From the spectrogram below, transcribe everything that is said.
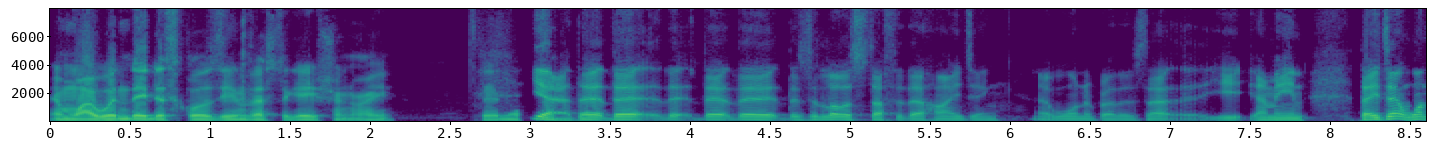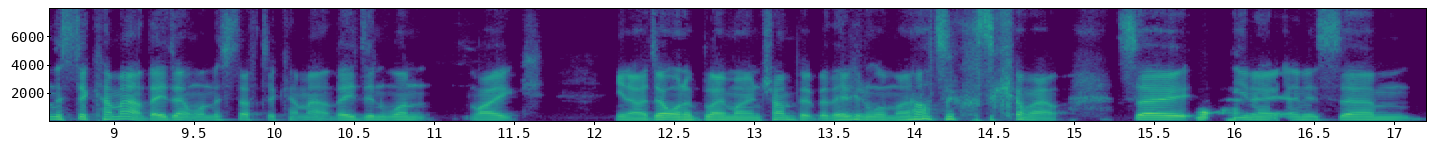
and why wouldn't they disclose the investigation? Right? Yeah, they're, they're, they're, there's a lot of stuff that they're hiding at Warner Brothers. That I mean, they don't want this to come out. They don't want this stuff to come out. They didn't want like, you know, I don't want to blow my own trumpet, but they didn't want my article to come out. So you know, and it's um,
